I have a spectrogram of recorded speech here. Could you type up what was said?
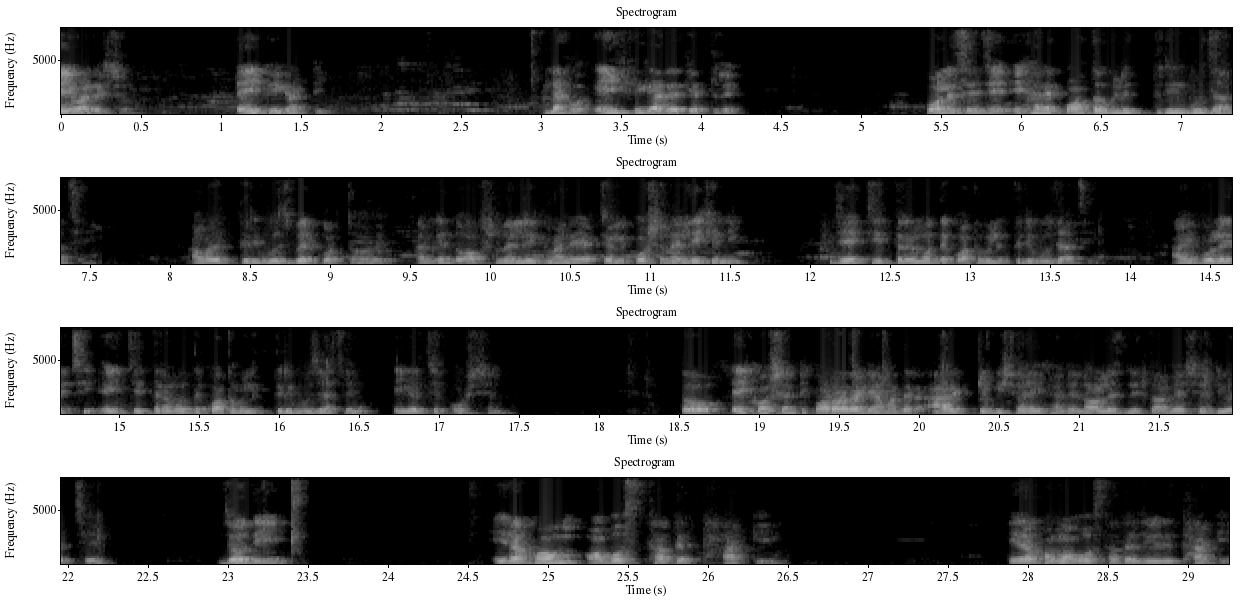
এইবার এসো, এই ফিগারটি দেখো, এই ফিগারের ক্ষেত্রে বলেছে যে এখানে কতগুলি ত্রিভুজ আছে? আমাদের ত্রিভুজ বের করতে হবে। আমি কিন্তু অপশনে লিখ মানে অ্যাকচুয়ালি কোশ্চেনে লিখে নিই যে চিত্রের মধ্যে কতগুলি ত্রিভুজ আছে। আমি বলেছি এই চিত্রের মধ্যে কতগুলি ত্রিভুজ আছে, এই হচ্ছে কোশ্চেন তো এই কোশ্চেনটি করার আগে আমাদের আরেকটু বিষয় এখানে নলেজ নিতে হবে, সেটি হচ্ছে, যদি এরকম অবস্থাতে থাকে, এরকম অবস্থাতে যদি থাকে,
